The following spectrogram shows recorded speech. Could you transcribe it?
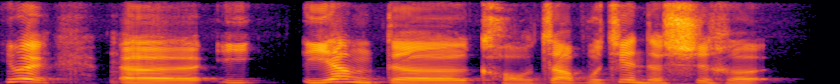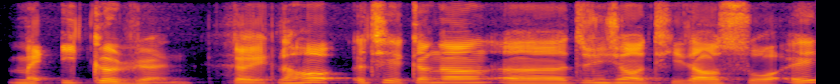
因为呃一一样的口罩不见得适合每一个人。对，然后而且刚刚呃，志勋兄有提到说，哎，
